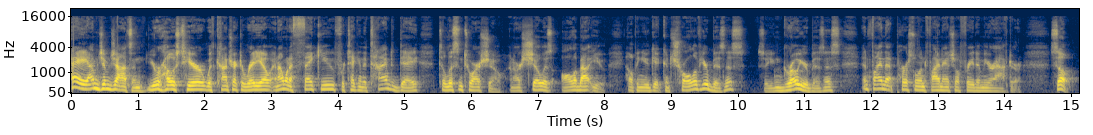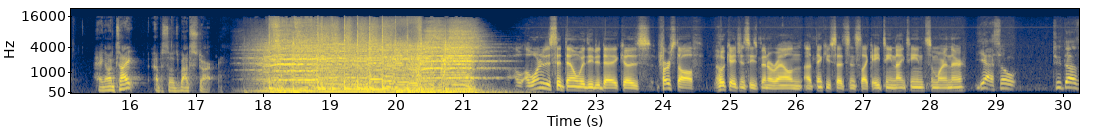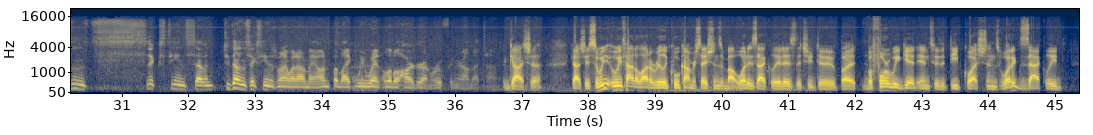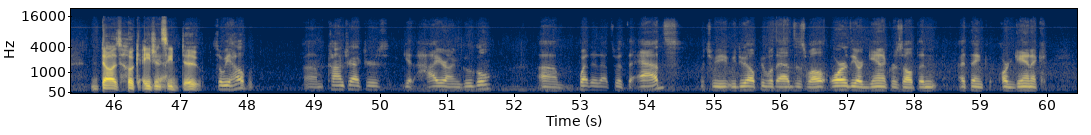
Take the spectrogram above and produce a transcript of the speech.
Hey, I'm Jim Johnson, your host here with Contractor Radio, and I want to thank you for taking the time today to listen to our show. And our show is all about you, helping you get control of your business so you can grow your business and find that personal and financial freedom you're after. So, hang on tight, episode's about to start. I wanted to sit down with you today because, first off, Hook Agency's been around, I think you said since like 1819, somewhere in there. Yeah, so 2016, seven, 2016 is when I went out on my own, but like we went a little harder on roofing around that time. Gotcha. Gotcha. So we, we've had a lot of really cool conversations about what exactly it is that you do. But before we get into the deep questions, what exactly does Hook Agency Yeah. do? So we help um, contractors get higher on Google, um, whether that's with the ads, which we, we do help people with ads as well, or the organic result. And I think organic,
